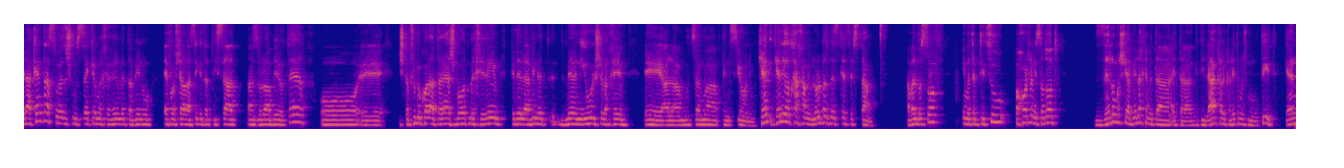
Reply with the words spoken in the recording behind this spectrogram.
אלא כן תעשו איזשהו סקר מחירים ותבינו איפה אפשר להשיג את הטיסה הזולה ביותר, או תשתמשו בכל האתרי השוואות מחירים כדי להבין את דמי הניהול שלכם, על המוצרים הפנסיונים. כן, כן להיות חכמים, לא לבזבז כסף סתם. אבל בסוף, אם אתם תצאו פחות למסעדות, זה לא מה שיביא לכם את, ה, את הגדילה הכלכלית המשמעותית, כן?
